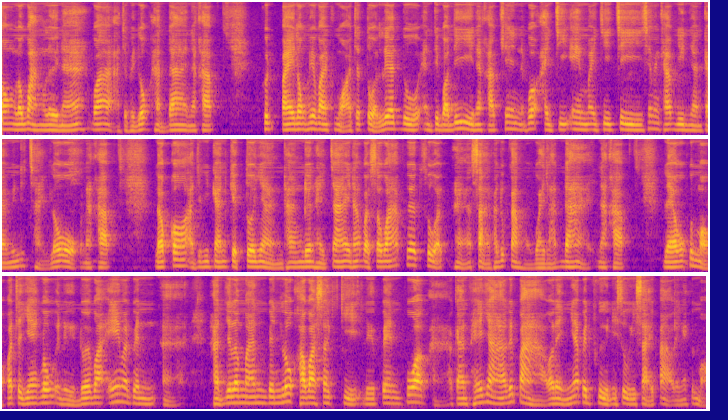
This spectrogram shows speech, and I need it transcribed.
ต้องระวังเลยนะ ว่าอาจจะเป็นโรคหัดได้นะครับคุณไปโรงพยาบาลคุณหมออาจจะตรวจเลือดดูแอนติบอดีนะครับเช่นพวก IgM IgG ใช่ไหมครับ ยืนยันการวินิจฉัยโรคนะครับ แล้วก็อาจจะมีการเก็บตัวอย่างทางเดินหายใจทางปัสสาวะ เพื่อตรวจหาสารพันธุกรรมของไวรัสได้นะครับ แล้วคุณหมอก็จะแยกโรคอื่นๆ ด้วยว่าเอ๊ะมันเป็น หัดเยอรมันเป็นโรคคาวาซากิ หรือเป็นพวกอาการแพ้ยาหรือเปล่าอะไรเงี้ยเป็นผื่นอิสุอิสัยเปล่าอะไรเงี้ยคุณหมอ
